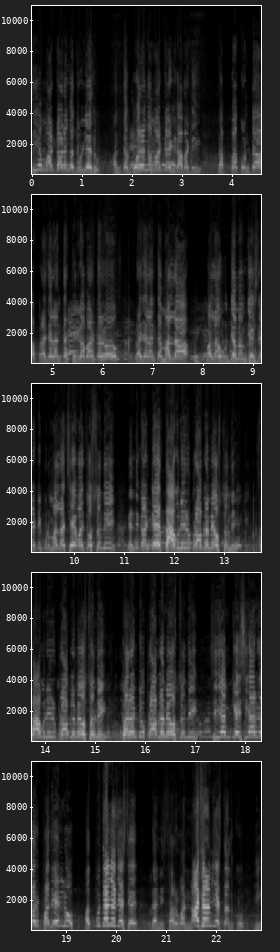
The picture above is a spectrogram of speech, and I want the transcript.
సీఎం మాట్లాడంగా చూడలేదు. అంత ఘోరంగా మాట్లాడింది కాబట్టి తప్పకుండా ప్రజలంతా తిరగబడతారు. ప్రజలంతా మళ్ళా మళ్ళా ఉద్యమం చేసినట్టు ఇప్పుడు మళ్ళా చేయవలసి వస్తుంది. ఎందుకంటే తాగునీరు ప్రాబ్లమే వస్తుంది. సాగునీరు ప్రాబ్లమే వస్తుంది. కరెంటు ప్రాబ్లమే వస్తుంది. సీఎం కేసీఆర్ గారు పదేళ్ళు అద్భుతంగా చేస్తే దాన్ని సర్వనాశనం చేసేందుకు ఈ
